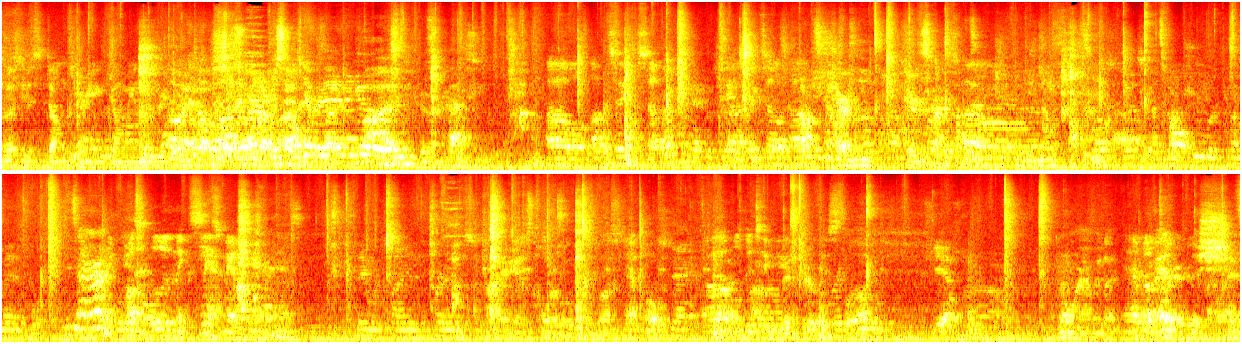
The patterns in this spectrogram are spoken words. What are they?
Unless you just don't drink, don't mean Get ready to go. Uh, well, I'll take seven. Uh, six top. Sure. Um, small. It's ironic. Possible to make six mana. It's horrible. Yep. Uh, we'll do two. It's really slow. Don't worry, I'm gonna. How about that? The shit.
